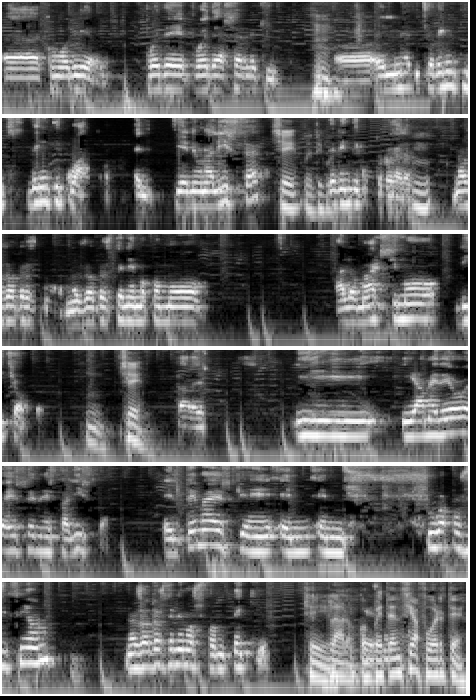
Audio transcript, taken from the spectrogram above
uh, como dire, puede, puede hacer el equipo. Uh, él me ha dicho 20 24. Él tiene una lista Sí, de 24 jugadores. Nosotros no. Nosotros tenemos como a lo máximo 18, sí, ¿sabes? Y, y Amedeo es en esta lista. El tema es que en, en su posición nosotros tenemos Fontecchio, Sí, Claro. Competencia fuerte.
